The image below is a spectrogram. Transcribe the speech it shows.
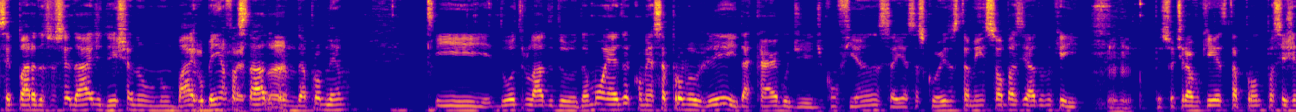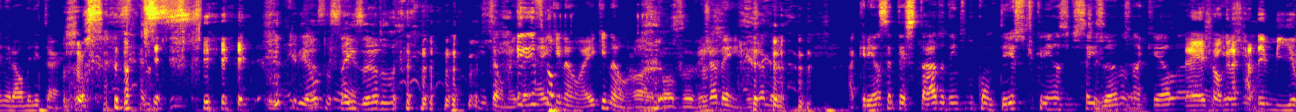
separa da sociedade, deixa num, num bairro bem afastado É. para não dar problema. E do outro lado do- da moeda começa a promover e dar cargo de, de confiança e essas coisas também só baseado no QI. Uhum. A pessoa tirava o QI e está pronto para ser general militar. Criança, Então, seis anos. Então, mas Isso aí que não, aí que não. Olha, veja bem, veja bem. A criança é testada dentro do contexto de criança de 6 Sim, anos é. naquela. É, joga na academia.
